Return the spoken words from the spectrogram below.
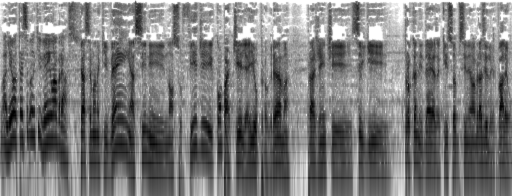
Valeu, até semana que vem, um abraço. Até a semana que vem, assine nosso feed e compartilhe aí o programa pra gente seguir trocando ideias aqui sobre cinema brasileiro. Valeu!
